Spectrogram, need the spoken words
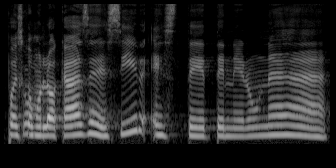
Pues como lo acabas de decir, este, tener una...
